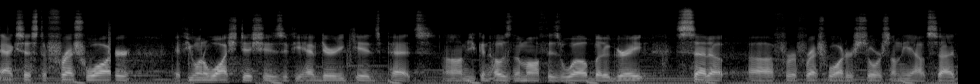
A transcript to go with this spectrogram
access to fresh water. If you want to wash dishes, if you have dirty kids, pets, um, you can hose them off as well. But a great setup uh, for a fresh water source on the outside.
